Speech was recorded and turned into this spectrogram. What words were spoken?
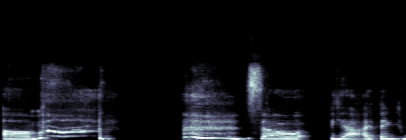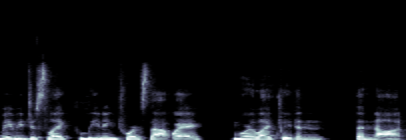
Um, so yeah, I think maybe just like leaning towards that way, more likely than than not.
